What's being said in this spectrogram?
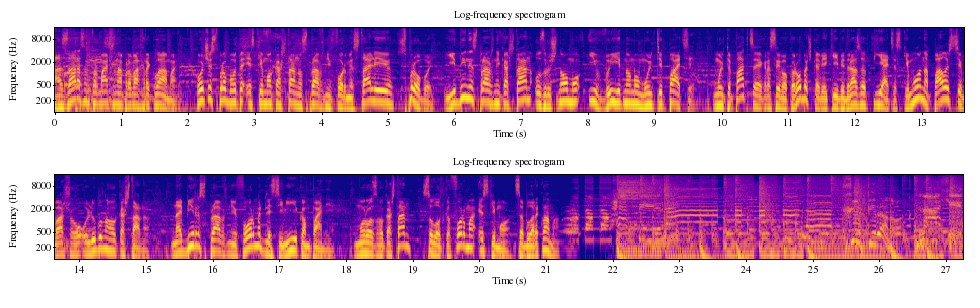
А зараз інформація на правах реклами. Хочеш спробувати ескімо каштан у справжній формі з? Спробуй. Єдиний справжній каштан у зручному і вигідному мультипаці. Мультипак це красива коробочка, в якій відразу 5 ескімо на паличці вашого улюбленого каштану. Набір справжньої форми для сім'ї і компанії. Морозиво каштан, солодка форма ескімо. Це була реклама. Хеппі ранок Хеппі ранок. на хід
